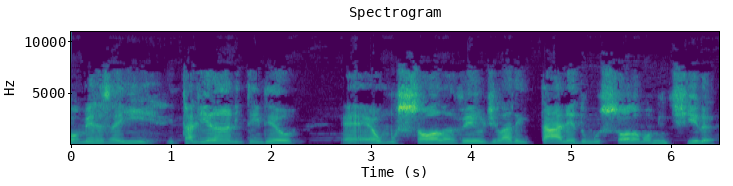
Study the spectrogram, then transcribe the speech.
Palmeiras aí, italiano, entendeu? É, é o Mussola, veio de lá da Itália, é do Mussola, uma mentira.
